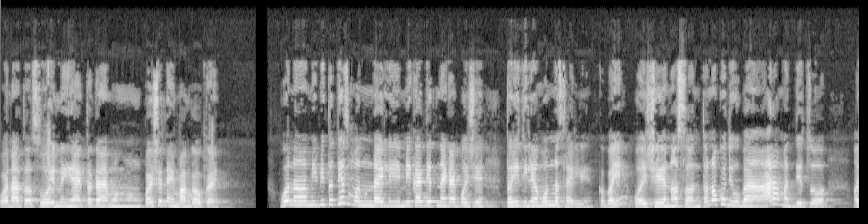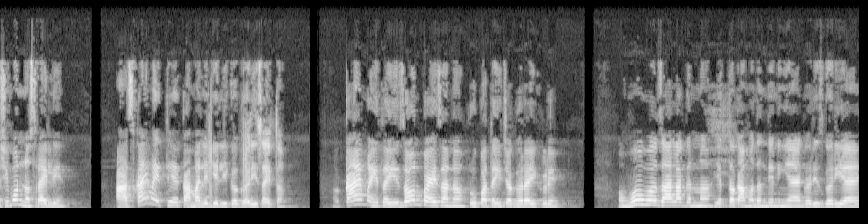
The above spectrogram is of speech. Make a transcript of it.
पण आता सोय नाही आहे तर काय मग पैसे नाही मागाव काय? हो ना मी बी तर तेच म्हणून राहिली. मी काय देत नाही काय पैसे? तरी तिला म्हणूनच राहिली. का बाई पैसे नसन तर नको देऊ बा आरामात देजो अशी म्हणूनच राहिली. आज काय माहिती कामाला गेली का घरीच आहे तर? काय माहीत आहे? जाऊन पाहिजे ना रुपाताईच्या घरा इकडे. हो हो जा लागन ना. एक तर कामधंदे नाही आहे घरीच घरी आहे.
